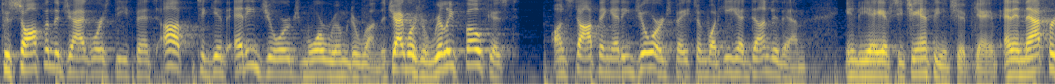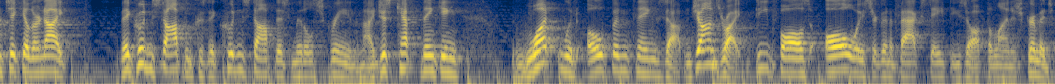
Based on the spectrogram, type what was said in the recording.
to soften the Jaguars defense up to give Eddie George more room to run. The Jaguars were really focused on stopping Eddie George based on what he had done to them in the AFC Championship game. And in that particular night, they couldn't stop him because they couldn't stop this middle screen. And I just kept thinking, what would open things up? And John's right. Deep balls always are going to back safeties off the line of scrimmage.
